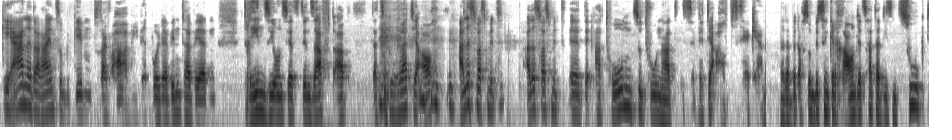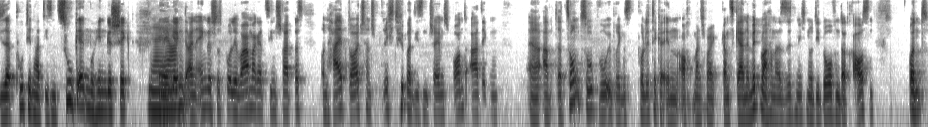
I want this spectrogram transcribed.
gerne da rein zu begeben und zu sagen, oh, wie wird wohl der Winter werden? Drehen Sie uns jetzt den Saft ab. Dazu gehört ja auch alles, was mit alles, was mit äh, Atomen zu tun hat, ist, wird ja auch sehr gerne. Da wird auch so ein bisschen geraunt. Jetzt hat er diesen Zug, dieser Putin hat diesen Zug irgendwo hingeschickt. Ja, äh, ja. irgendein englisches Boulevardmagazin schreibt das und halb Deutschland spricht über diesen James Bond-artigen äh, Atomzug, wo übrigens PolitikerInnen auch manchmal ganz gerne mitmachen. Also sind nicht nur die Doofen da draußen. Und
